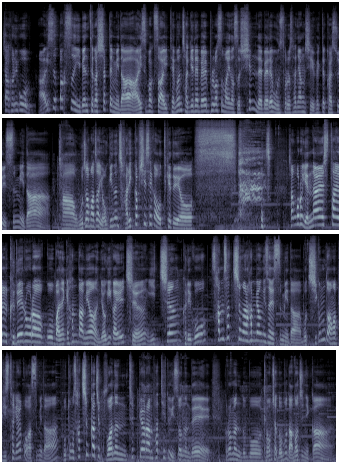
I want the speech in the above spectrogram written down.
자 그리고 아이스박스 이벤트가 시작됩니다. 아이스박스 아이템은 자기 레벨 플러스 마이너스 10레벨의 몬스터를 사냥 시 획득할 수 있습니다. 자 오자마자 여기는 자리값 시세가 어떻게 돼요 참고로 옛날 스타일 그대로라고 만약에 한다면 여기가 1층, 2층, 그리고 3, 4층을 한 명이서 했습니다. 뭐 지금도 아마 비슷하게 할 것 같습니다. 보통 4층까지 구하는 특별한 파티도 있었는데 그러면 뭐 경험치가 너무 나눠지니까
